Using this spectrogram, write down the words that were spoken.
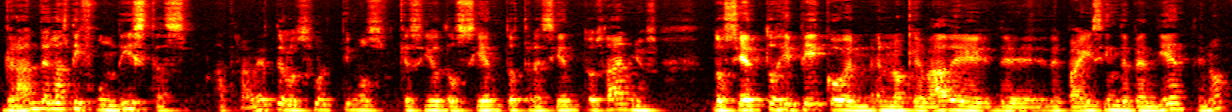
grandes latifundistas a través de los últimos, qué sé yo, 200, 300 años, 200 y pico en, lo que va de, país independiente, ¿no?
